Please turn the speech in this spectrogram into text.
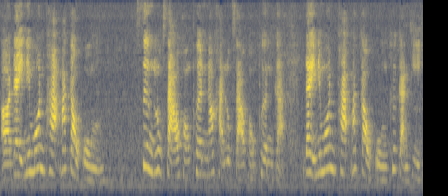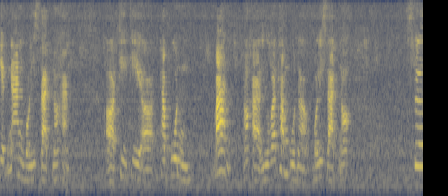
เอ่อได้นิมนต์พระมาเก่าองค์ ซึ่งลูกสาวของเพิ่นเนาะค่ะ ลูกสาวของเพิ่นกะได้นิมนต์พระมาเก่าองค์ คือการที่เฮ็ดงานบริษัทเนาะค่ะเอ่อที่ที่ทำบุญบ้านเนาะค่ะ หรือว่าทำบุญบริษัทเนาะซึ่ง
